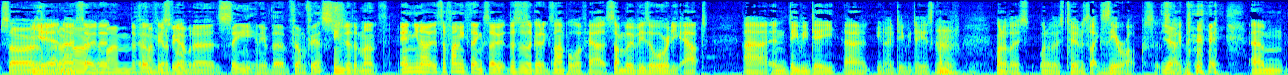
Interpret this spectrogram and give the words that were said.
So Yeah, no, so if the- I'm, the film I'm going to be able to see any of the film fests. End of the month. And you know, it's a funny thing. So this is a good example of how some movies are already out uh, in DVD. Uh, you know, DVD is kind Mm. of one of those one of those terms like Xerox. It's Yeah. like, um,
